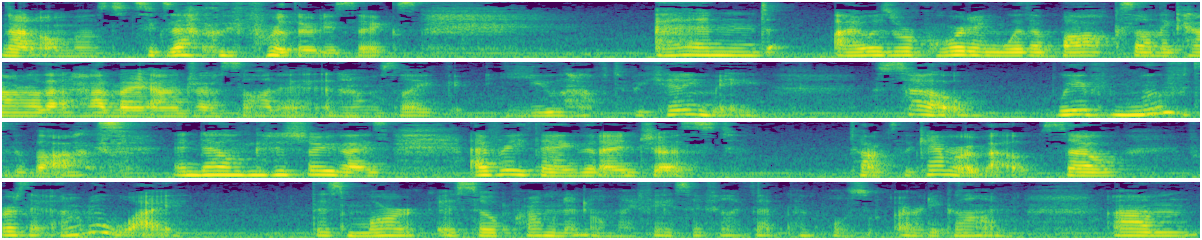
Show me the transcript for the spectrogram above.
Not almost, it's exactly 4.36. And I was recording with a box on the counter that had my address on it and I was like, you have to be kidding me. So we've moved the box and now I'm gonna show you guys everything that I just talked to the camera about. So first thing, I don't know why this mark is so prominent on my face. I feel like that pimple's already gone. Um,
